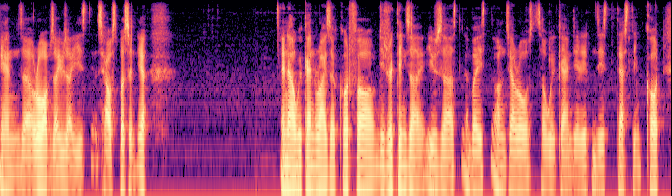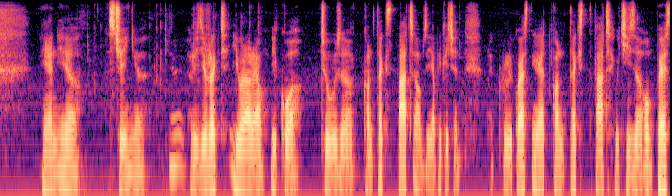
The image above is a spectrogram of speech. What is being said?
and the role of the user is salesperson here. And now we can write the code for directing the user based on their roles. So we can delete this testing code and here string uh, redirect url equal to the context path of the application. Request get context path which is the home page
